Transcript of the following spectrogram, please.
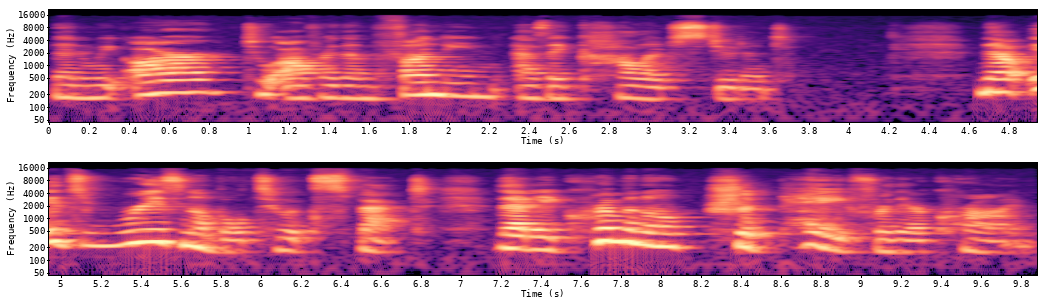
than we are to offer them funding as a college student. Now, it's reasonable to expect that a criminal should pay for their crime.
